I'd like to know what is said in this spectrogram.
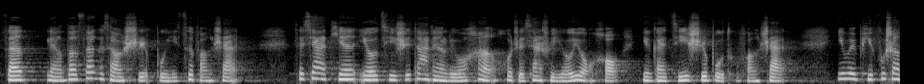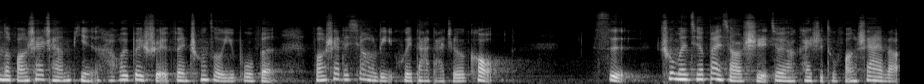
三两到三个小时补一次防晒，在夏天，尤其是大量流汗或者下水游泳后，应该及时补涂防晒，因为皮肤上的防晒产品还会被水分冲走一部分，防晒的效力会大打折扣。四出门前半小时就要开始涂防晒了。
